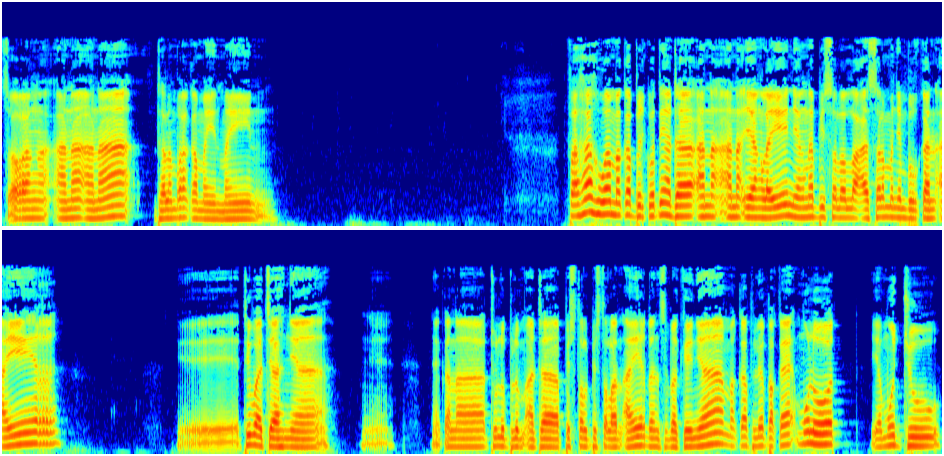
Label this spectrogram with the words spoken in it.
seorang anak-anak dalam rangka main-main. Fahahwa maka berikutnya ada anak-anak yang lain yang Nabi Shallallahu Alaihi Wasallam menyemburkan air di wajahnya. Ya, karena dulu belum ada pistol-pistolan air dan sebagainya, maka beliau pakai mulut, ya muju,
